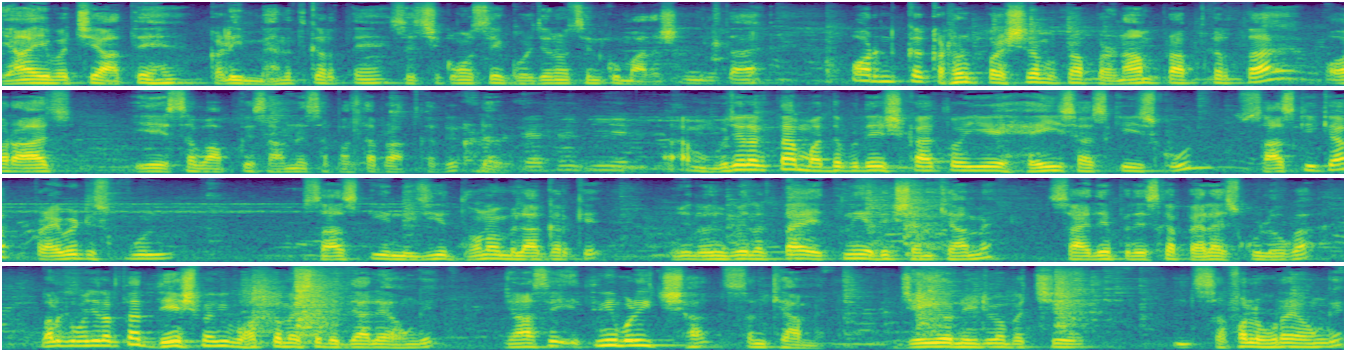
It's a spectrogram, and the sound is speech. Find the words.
यहाँ ये बच्चे आते हैं, कड़ी मेहनत करते हैं, शिक्षकों से, गुरुजनों से इनको मार्गदर्शन मिलता है और इनका कठोर परिश्रम, अपना परिणाम प्राप्त करता है और आज ये सब आपके सामने सफलता प्राप्त करके खड़े हुए मुझे लगता है मध्य प्रदेश का तो ये है ही शासकीय स्कूल। शासकीय क्या? प्राइवेट स्कूल, शासकीय, निजी, दोनों मिला करके मुझे लगता है इतनी अधिक संख्या में शायद प्रदेश का पहला स्कूल होगा। बल्कि मुझे लगता है देश में भी बहुत कम ऐसे विद्यालय होंगे जहाँ से इतनी बड़ी संख्या में जेई और नीट में बच्चे सफल हो रहे होंगे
